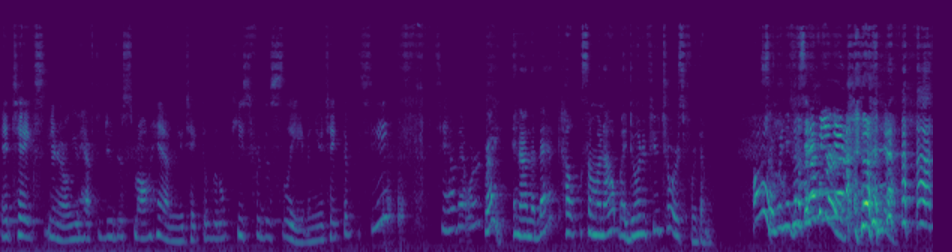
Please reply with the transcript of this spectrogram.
It takes, you know, you have to do the small hem. You take the little piece for the sleeve, and you take the see, see how that works. Right, and on the back, help someone out by doing a few chores for them. Oh, So when you does get that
